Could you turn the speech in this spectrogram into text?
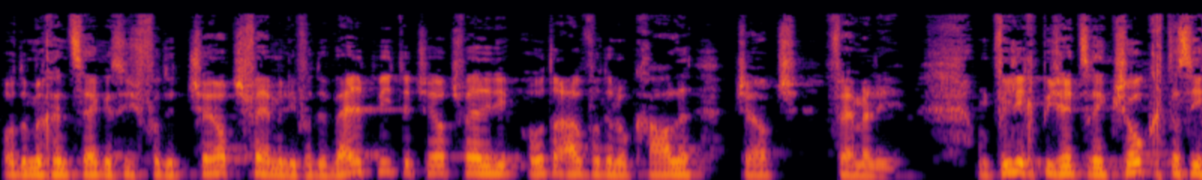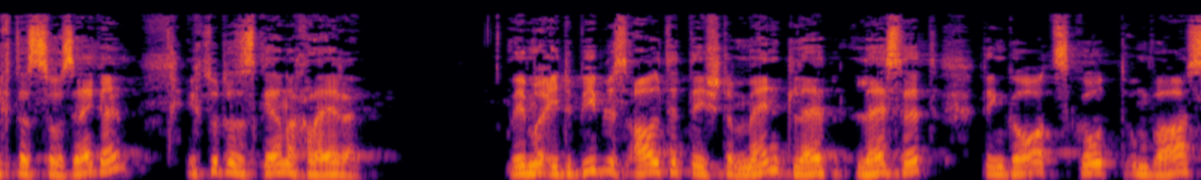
Oder man könnte sagen, es ist von der Church Family, von der weltweiten Church Family oder auch von der lokalen Church Family. Und vielleicht bist du jetzt geschockt, dass ich das so sage. Ich tue das gerne erklären. Wenn wir in der Bibel das Alte Testament lesen, dann geht es Gott um was?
